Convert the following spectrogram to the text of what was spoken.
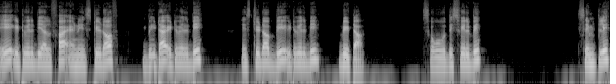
A, it will be alpha and instead of beta, it will be, instead of B, it will be beta. So, this will be simply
